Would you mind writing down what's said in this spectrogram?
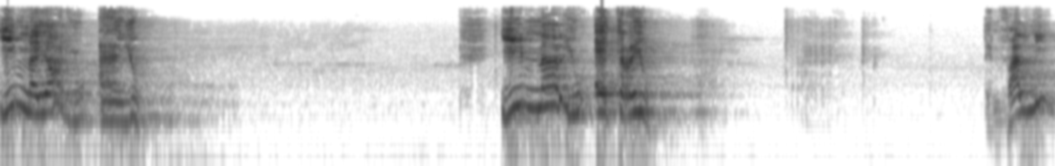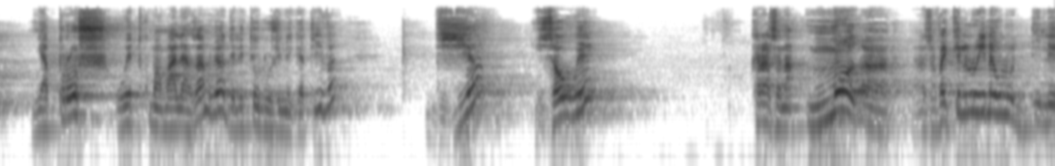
inona ary io un io? Inona ary io être io? Dia ny valiny, ny approche hoentiko mamaly an'izany hoe aho dia ilay théologie négative dia izao hoe, karazana mode azavay kely aloha ina aloha le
